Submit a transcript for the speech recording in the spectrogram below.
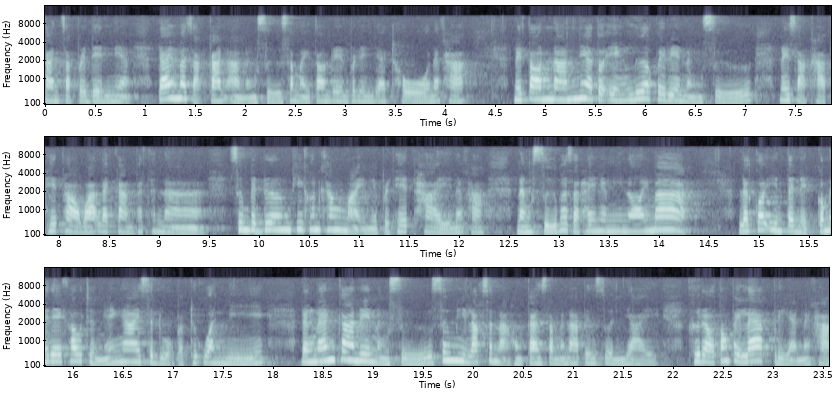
การจับประเด็นเนี่ยได้มาจากการอ่านหนังสือสมัยตอนเรียนปริญญาโทนะคะ ในตอนนั้นเนี่ยตัวเองเลือกไปเรียนหนังสือ ในสาขาเพศภาวะและการพัฒนา ซึ่งเป็นเรื่องที่ค่อนข้างใหม่ในประเทศไทยนะคะ หนังสือภาษาไทยเนี่ยมีน้อยมาก แล้วก็อินเทอร์เน็ตก็ไม่ได้เข้าถึงง่าย ๆ สะดวกแบบทุกวันนี้ ดังนั้นการเรียนหนังสือซึ่งมีลักษณะของการสัมมนาเป็นส่วนใหญ่ คือเราต้องไปแลกเปลี่ยนนะคะ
